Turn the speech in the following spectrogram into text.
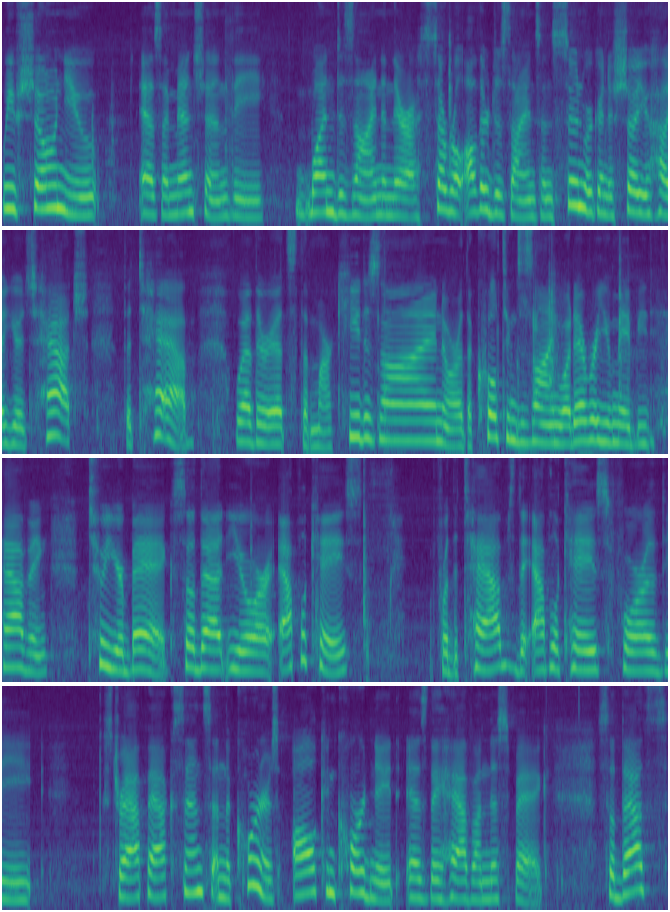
We've shown you as I mentioned, the one design, and there are several other designs, and soon we're going to show you how you attach the tab, whether it's the marquee design or the quilting design, whatever you may be having, to your bag, so that your appliques for the tabs, the appliques for the strap accents, and the corners all can coordinate as they have on this bag. So that's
